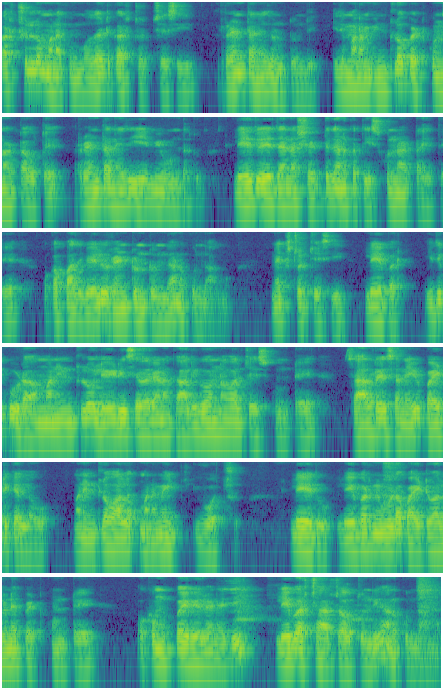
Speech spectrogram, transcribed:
ఖర్చుల్లో మనకి మొదటి ఖర్చు వచ్చేసి రెంట్ అనేది ఉంటుంది. ఇది మనం ఇంట్లో పెట్టుకున్నట్టు అయితే రెంట్ అనేది ఏమీ ఉండదు. లేదు ఏదైనా షెడ్ కనుక తీసుకున్నట్టయితే ఒక పదివేలు రెంట్ ఉంటుంది అనుకుందాము. నెక్స్ట్ వచ్చేసి లేబర్. ఇది కూడా మన ఇంట్లో లేడీస్ ఎవరైనా ఖాళీగా ఉన్న వాళ్ళు చేసుకుంటే శాలరీస్ అనేవి బయటికి వెళ్ళవు. మన ఇంట్లో వాళ్ళకి మనమే ఇవ్వచ్చు. లేదు లేబర్ని కూడా బయట వాళ్ళనే పెట్టుకుంటే ఒక ముప్పై వేలు అనేది లేబర్ ఛార్జ్ అవుతుంది అనుకుందాము.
